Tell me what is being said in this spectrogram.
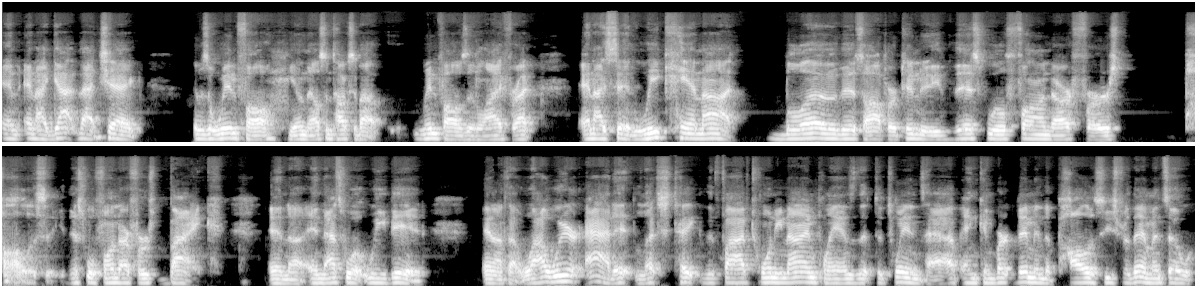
And and I got that check. It was a windfall. You know, Nelson talks about windfalls in life, right? And I said, we cannot blow this opportunity. This will fund our first policy. This will fund our first bank, and uh, and that's what we did. And I thought, while we're at it, let's take the 529 plans that the twins have and convert them into policies for them. And so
